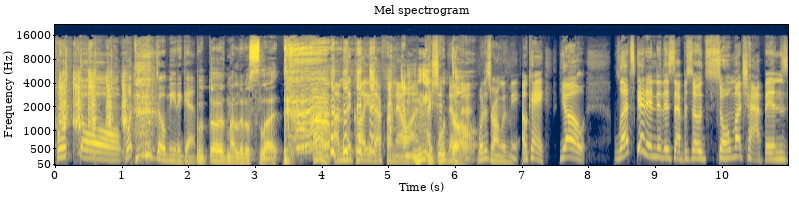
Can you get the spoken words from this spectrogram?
puto. What's puto mean again? puto is my little slut. Oh, I'm going to call you that from now on. I should know that. What is wrong with me? Okay, yo, let's get into this episode. So much happens.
